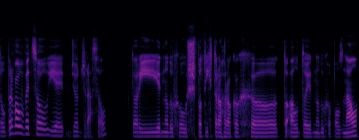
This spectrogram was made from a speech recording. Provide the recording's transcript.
Tou prvou vecou je George Russell, ktorý jednoducho už po tých troch rokoch eh, to auto jednoducho poznal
